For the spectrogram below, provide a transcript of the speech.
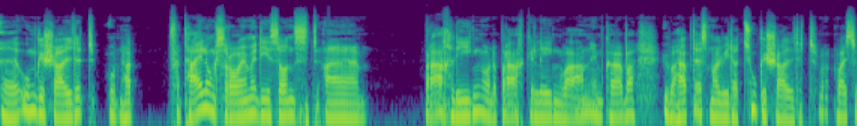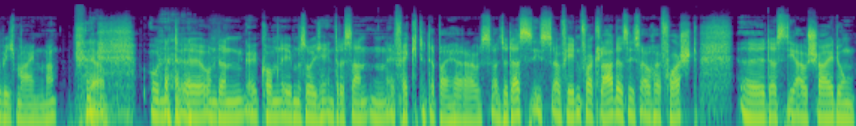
äh, umgeschaltet und hat Verteilungsräume, die sonst äh, brach liegen oder brach gelegen waren im Körper, überhaupt erstmal wieder zugeschaltet. Weißt du, wie ich meine? Ne? Ja. und, äh, und dann äh, kommen eben solche interessanten Effekte dabei heraus. Also das ist auf jeden Fall klar, das ist auch erforscht, äh, dass die Ausscheidung,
